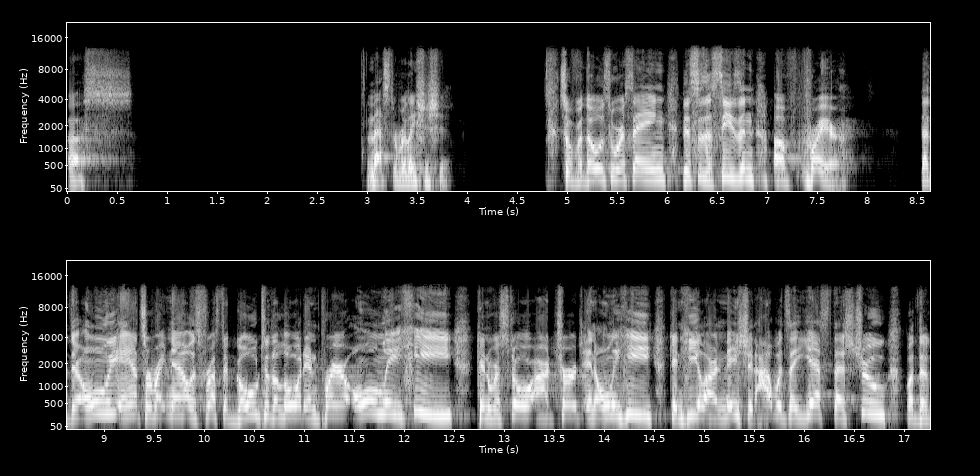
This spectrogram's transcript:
us. And that's the relationship. So, for those who are saying this is a season of prayer, that their only answer right now is for us to go to the Lord in prayer. Only He can restore our church and only He can heal our nation. I would say, yes, that's true. But the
